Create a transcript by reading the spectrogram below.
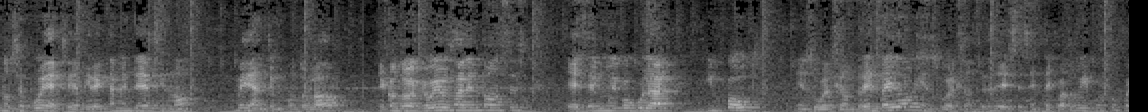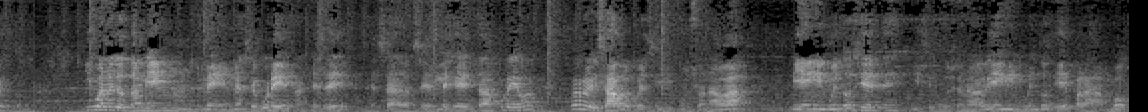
no se puede acceder directamente a él, sino mediante un controlador. El controlador que voy a usar entonces es el muy popular Input en su versión 32 y en su versión de 64 bits, por supuesto. Y bueno, yo también me, me aseguré, antes de hacerles esta prueba, pues revisarlo, pues si funcionaba bien en Windows 7 y si funcionaba bien en Windows 10 para ambos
